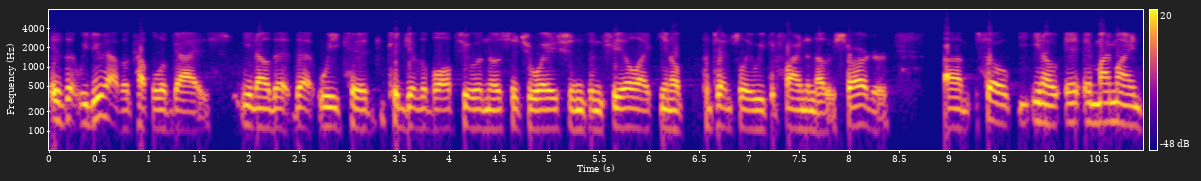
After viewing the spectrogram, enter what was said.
is that we do have a couple of guys, you know, that that we could could give the ball to in those situations and feel like, you know, potentially we could find another starter. Um, so, you know, in, in my mind,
